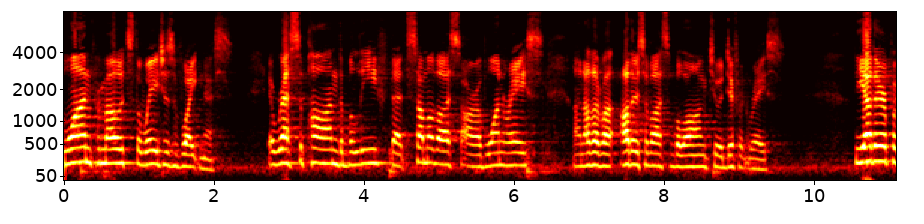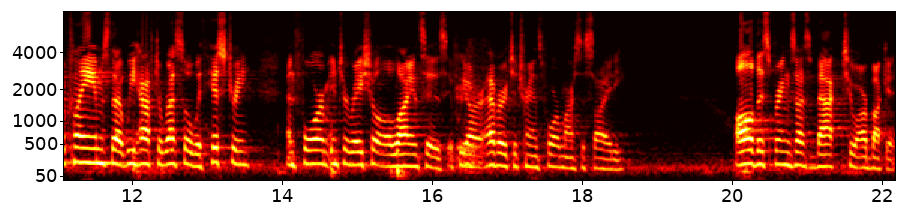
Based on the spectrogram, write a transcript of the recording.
one promotes the wages of whiteness. It rests upon the belief that some of us are of one race and other, others of us belong to a different race. The other proclaims that we have to wrestle with history and form interracial alliances if we are ever to transform our society. All this brings us back to our bucket.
